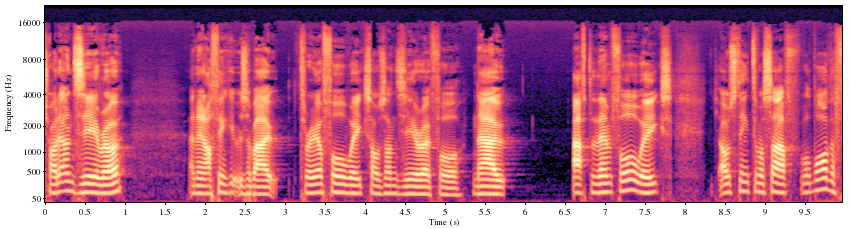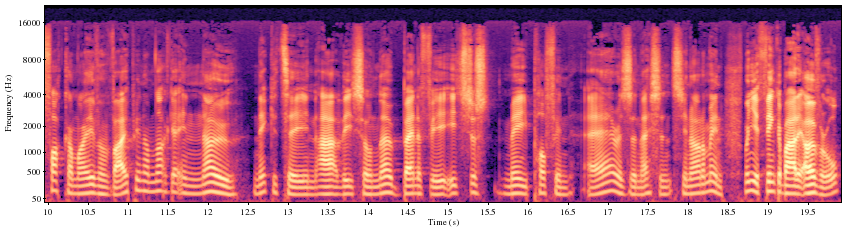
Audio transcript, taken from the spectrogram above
Tried it on zero. And then I think it was about three or four weeks I was on zero for. Now, after them four weeks, I was thinking to myself, well, why the fuck am I even vaping? I'm not getting no nicotine out of these, so no benefit. It's just me puffing air as an essence. You know what I mean? When you think about it overall.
